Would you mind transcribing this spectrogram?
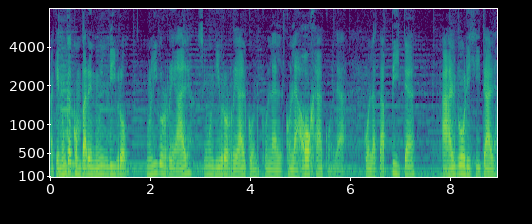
a que nunca comparen un libro un libro real, ¿sí? un libro real con, con, la, con la hoja, con la, con la tapita, a algo digital,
